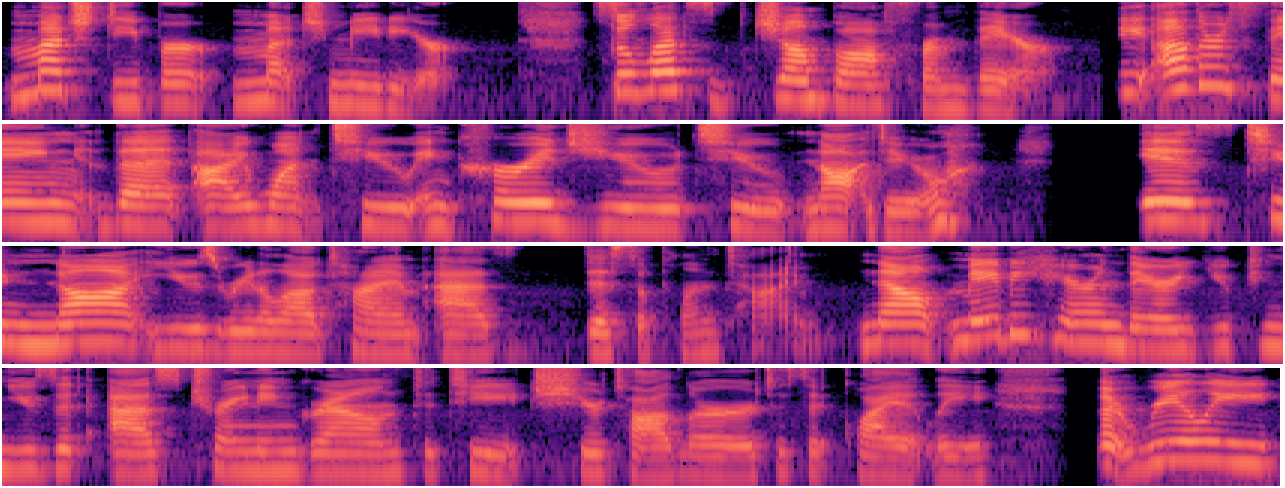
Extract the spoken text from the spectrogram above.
much deeper, much meatier. So let's jump off from there. The other thing that I want to encourage you to not do is to not use read aloud time as discipline time. Now, maybe here and there you can use it as training ground to teach your toddler to sit quietly, but really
